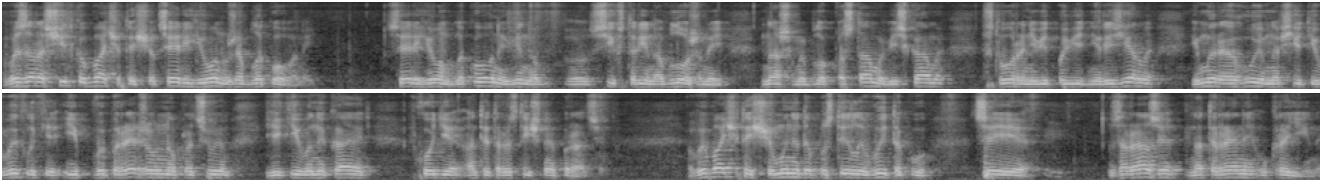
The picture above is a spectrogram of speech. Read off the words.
Ви зараз чітко бачите, що цей регіон вже блокований. Цей регіон блокований, він об- всіх сторін обложений нашими блокпостами, військами, створені відповідні резерви, і ми реагуємо на всі ті виклики і випереджувально працюємо, які виникають в ході антитерористичної операції. Ви бачите, що ми не допустили витоку цієї зарази на терени України.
